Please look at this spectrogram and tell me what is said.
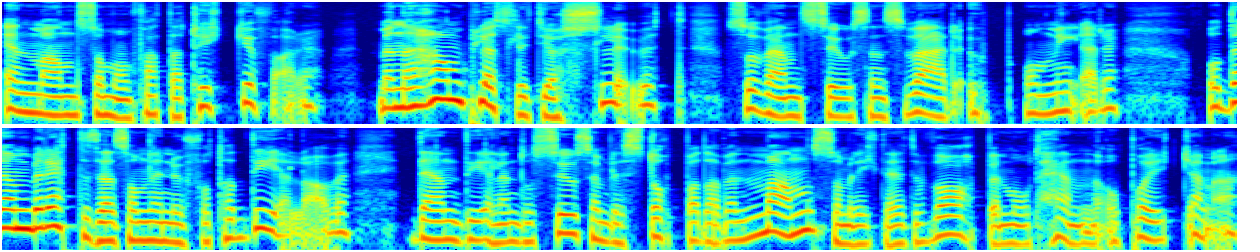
en man som hon fattar tycke för. Men när han plötsligt gör slut så vänds Susans värld upp och ner. Och den berättelsen som ni nu får ta del av, den delen då Susan blir stoppad av en man som riktar ett vapen mot henne och pojkarna,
